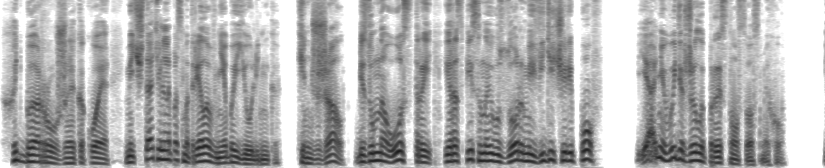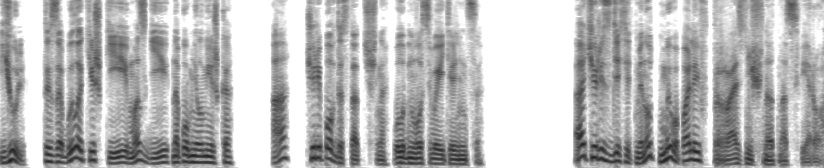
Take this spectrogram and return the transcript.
«Хоть бы оружие какое!» — мечтательно посмотрела в небо Юленька. «Кинжал, безумно острый и расписанный узорами в виде черепов!» Я не выдержал и прыснул со смеху. «Юль, ты забыла кишки и мозги», — напомнил Мишка. «А? Черепов достаточно», — улыбнулась воительница. А через 10 минут мы попали в праздничную атмосферу.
